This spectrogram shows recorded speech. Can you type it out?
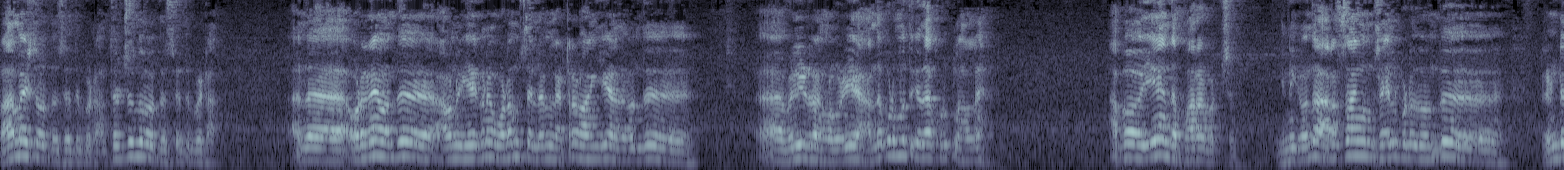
ராமேஸ்வரம் ஒருத்தன் செத்து போயிட்டான். திருச்செந்தூர் ஒருத்தன் செத்து போயிட்டான். அந்த உடனே வந்து அவனுக்கு ஏற்கனவே உடம்பு சரியில்லைன்னு லெட்டர் வாங்கி அதை வந்து அஹ், வெளியிடுறாங்களே ஒழிய அந்த குடும்பத்துக்கு எதாவது கொடுக்கலாம்ல? அப்போ ஏன் இந்த பாரபட்சம்? இன்றைக்கி வந்து அரசாங்கம் செயல்படுவது வந்து ரெண்டு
